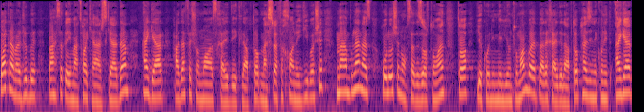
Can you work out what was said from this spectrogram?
با توجه به بحث قیمت ها که عرض کردم اگر هدف شما از خرید یک لپتاپ مصرف خانگی باشه معمولا از هلوش 900 هزار تومان تا 1.5 میلیون تومان باید برای خرید لپتاپ هزینه کنید. اگر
